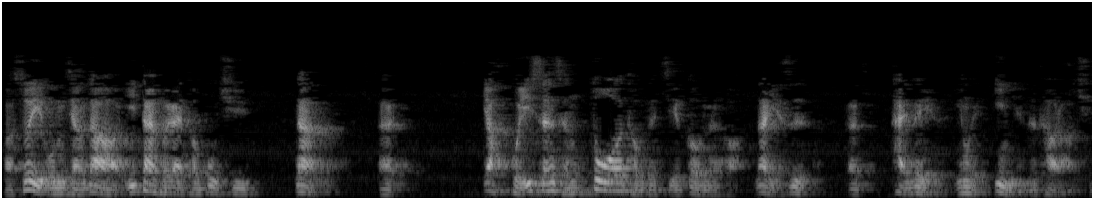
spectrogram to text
啊，所以我们讲到一旦回来头部区，那呃要回升成多头的结构呢，哈，那也是呃太累了，因为一年的套牢区。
